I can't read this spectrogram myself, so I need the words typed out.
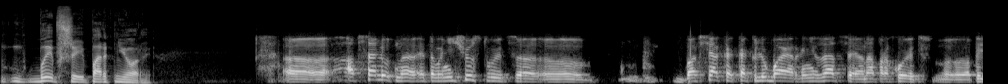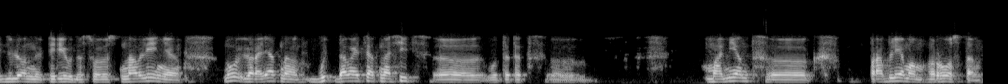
бывшие партнеры. Абсолютно этого не чувствуется. Во всякой, как любая организация, она проходит определенные периоды своего становления. Ну, вероятно, давайте относить вот этот момент к проблемам роста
